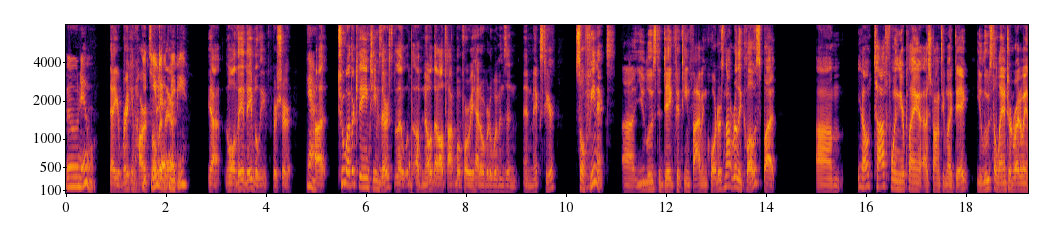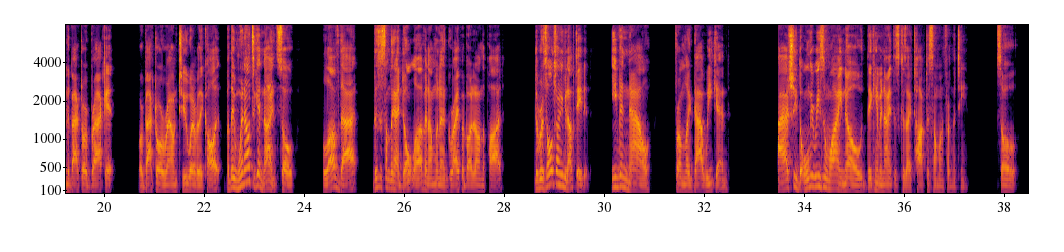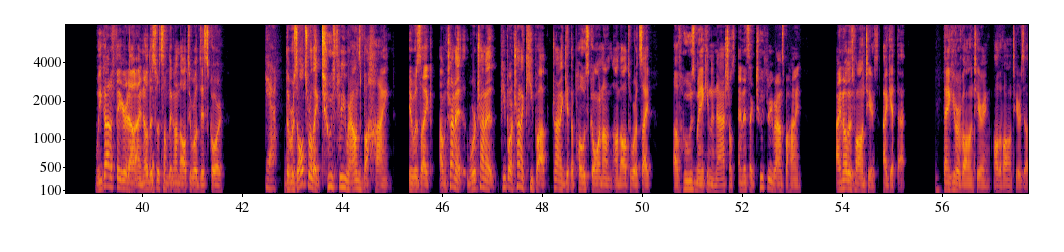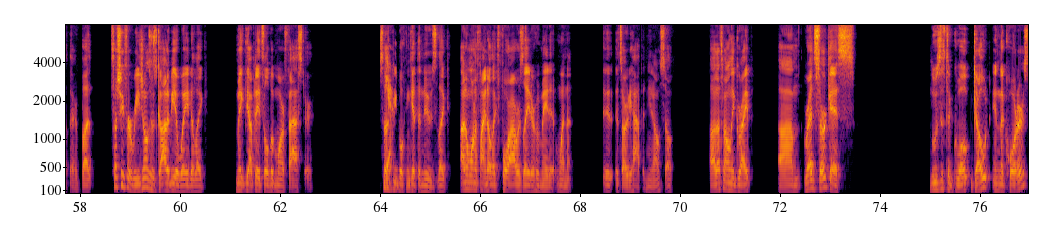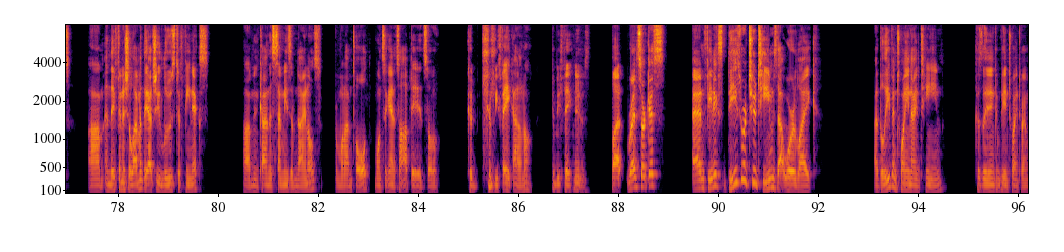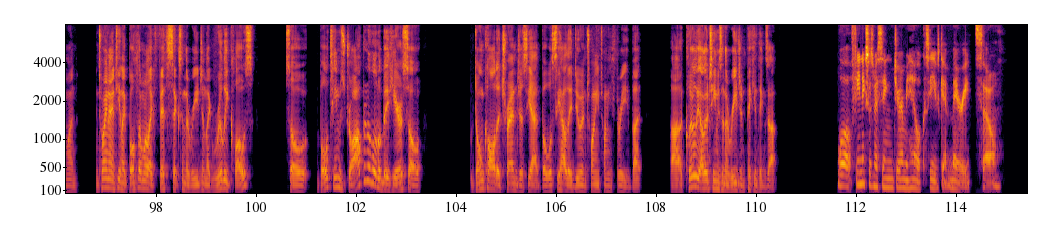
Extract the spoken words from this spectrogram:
Who knew? Yeah, you're breaking hearts you over did there. maybe. Yeah, well, they they believe for sure. Yeah. Uh, two other Canadian teams there of note that I'll talk about before we head over to women's and, and mixed here. So Phoenix, uh, you lose to Dig 15-5 in quarters. Not really close, but um, you know, tough when you're playing a strong team like Dig. You lose the Lantern right away in the backdoor bracket or backdoor round two, whatever they call it. But they went out to get nine. So love that. This is something I don't love, and I'm gonna gripe about it on the pod. The results aren't even updated. Even now, from like that weekend, I actually the only reason why I know they came in ninth is because I talked to someone from the team. So we got to figure it out. I know this was something on the Ultiworld Discord. Yeah. The results were like two, three rounds behind. It was like I'm trying to, we're trying to, people are trying to keep up, trying to get the post going on on the Ultiworld site of who's making the nationals, and it's like two, three rounds behind. I know there's volunteers. I get that. Thank you for volunteering, all the volunteers out there. But especially for regionals, there's got to be a way to like make the updates a little bit more faster so Yeah. that people can get the news. Like, I don't want to find out like four hours later who made it when it, it's already happened, you know? So uh, that's my only gripe. Um, Red Circus loses to Gwo- Goat in the quarters, um, and they finish 11th. They actually lose to Phoenix um, in kind of the semis of Ninals, from what I'm told. Once again, it's not updated, so could could be fake. I don't know. Could be fake news. But Red Circus and Phoenix, these were two teams that were like, I believe in 2019, because they didn't compete in 2021. In 2019, like both of them were like fifth, sixth in the region, like really close. So both teams dropping a little bit here. So don't call it a trend just yet, but we'll see how they do in 2023. But uh, clearly, other teams in the region picking things up. Well, Phoenix was missing Jeremy Hill because he was getting married. So,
